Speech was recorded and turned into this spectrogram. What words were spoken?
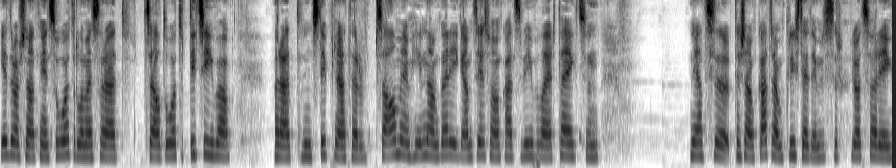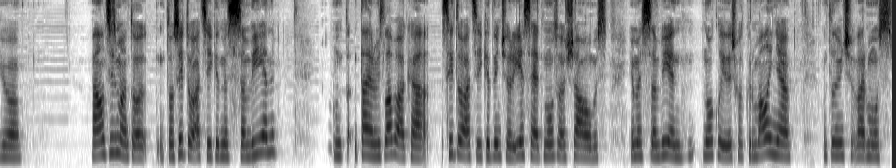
iedrošināt viens otru, lai mēs varētu celt otru ticībā, varētu viņu stiprināt ar psalmiem, himnām, garīgām dziesmām, kā tas Bībelē ir teikts. Un, jā, tas ir tiešām katram kristietim tas ir ļoti svarīgi, jo Vēlams izmanto to situāciju, kad mēs esam vieni. Tā- ir vislabākā situācija, kad viņš var iesēt mūsu šaubas. Jo mēs esam vieni noklīduši kaut kur maliņā, un tad viņš var mūs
